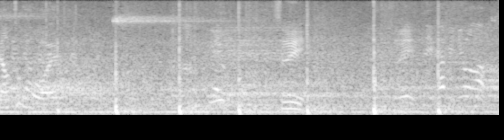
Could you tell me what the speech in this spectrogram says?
不要动我哎。所以，所以自己看比较好。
